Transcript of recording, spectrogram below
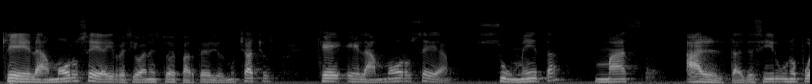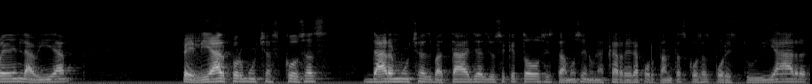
Que el amor sea, y reciban esto de parte de Dios muchachos, que el amor sea su meta más alta. Es decir, uno puede en la vida pelear por muchas cosas, dar muchas batallas. Yo sé que todos estamos en una carrera por tantas cosas, por estudiar,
